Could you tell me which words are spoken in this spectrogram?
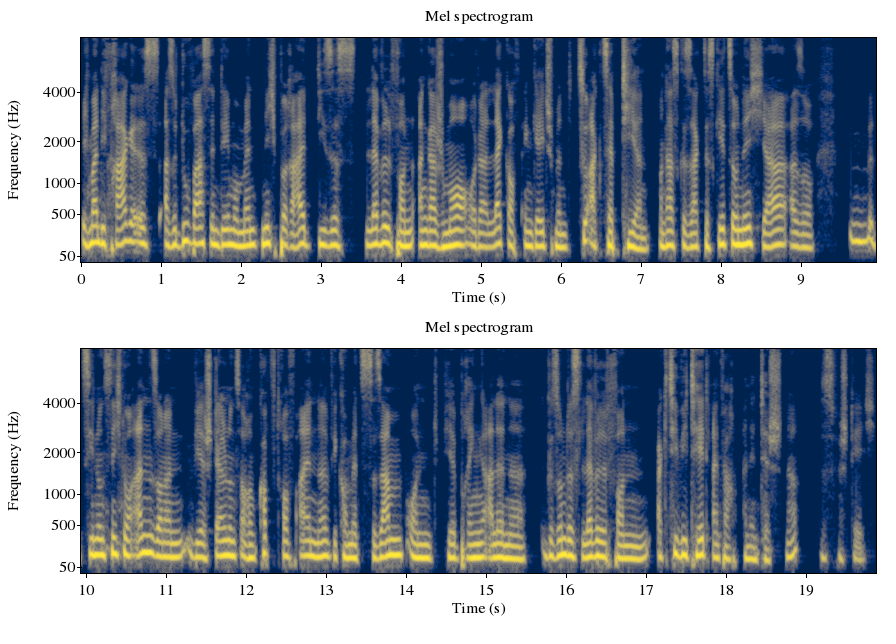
Ich meine, die Frage ist, also du warst in dem Moment nicht bereit, dieses Level von Engagement oder Lack of Engagement zu akzeptieren und hast gesagt, das geht so nicht, ja, also ziehen uns nicht nur an, sondern wir stellen uns auch im Kopf drauf ein, ne? wir kommen jetzt zusammen und wir bringen alle ein gesundes Level von Aktivität einfach an den Tisch. Ne? Das verstehe ich.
